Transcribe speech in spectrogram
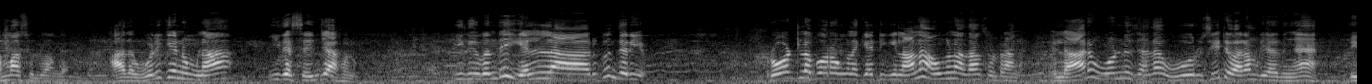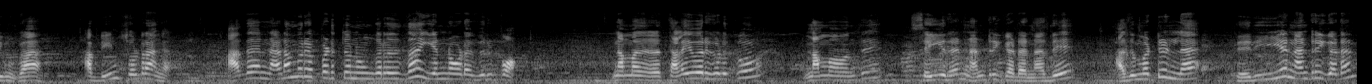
அம்மா சொல்லுவாங்க. அதை ஒழிக்கணும்னா இதை செஞ்சாகணும். இது வந்து எல்லாருக்கும் தெரியும். ரோட்டில் போகிறவங்கள கேட்டிங்கனாலும் அவங்களும் அதான் சொல்கிறாங்க எல்லாரும் ஒன்று சேர்ந்தா ஒரு சீட்டு வர முடியாதுங்க திமுக அப்படின்னு சொல்கிறாங்க அதை நடைமுறைப்படுத்தணுங்கிறது தான் என்னோட விருப்பம். நம்ம தலைவர்களுக்கும் நம்ம வந்து செய்கிற நன்றி கடன் அது. அது மட்டும் இல்லை பெரிய நன்றி கடன்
